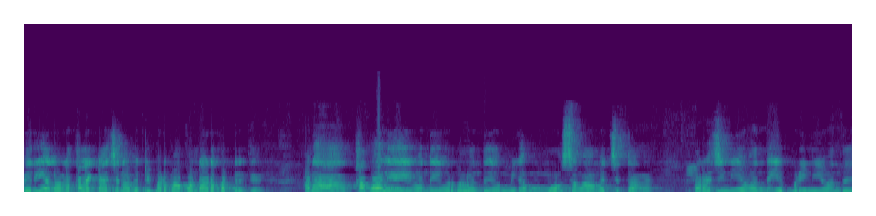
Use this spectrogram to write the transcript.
பெரிய அளவில் கலெக்ட் ஆச்சுன்னா வெற்றி படமாக கொண்டாடப்பட்டிருக்கு. ஆனால் கபாலியை வந்து இவர்கள் வந்து மிக மோசமாக அமைச்சிட்டாங்க. ரஜினியை வந்து எப்படி நீ வந்து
